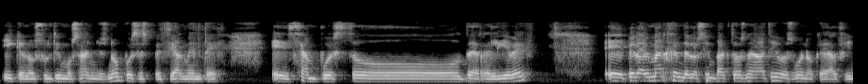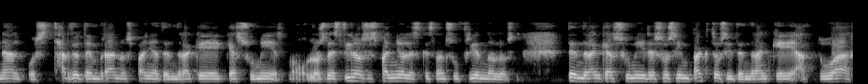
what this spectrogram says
y que en los últimos años, ¿no? Pues especialmente eh, se han puesto de relieve. Eh, pero al margen de los impactos negativos, bueno, que al final, pues tarde o temprano España tendrá que, asumir, ¿no? los destinos españoles que están sufriéndolos tendrán que asumir esos impactos y tendrán que actuar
